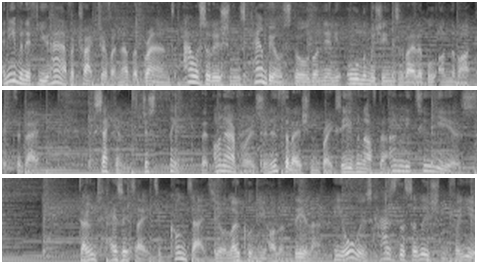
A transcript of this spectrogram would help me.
And even if you have a tractor of another brand, our solutions can be installed on nearly all the machines available on the market today. Second, just think that on average an installation breaks even after only two years. Don't hesitate to contact your local New Holland dealer. He always has the solution for you.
